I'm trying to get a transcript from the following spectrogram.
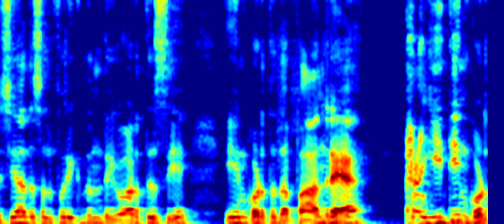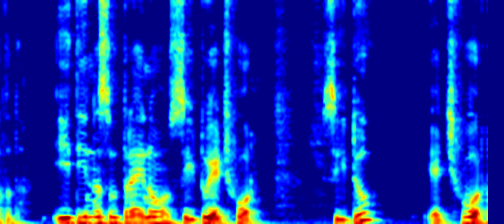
ಬಿಸಿಯಾದ ಸಲ್ಫುರಿಕ್ದೊಂದಿಗೆ ವರ್ತಿಸಿ ಏನು ಕೊಡ್ತದಪ್ಪ ಅಂದರೆ ಈಥೀನ್ ಕೊಡ್ತದೆ. ಈಥೀನ್ ಸೂತ್ರ ಏನು? C two H four. C two H four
